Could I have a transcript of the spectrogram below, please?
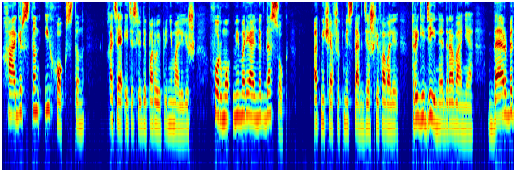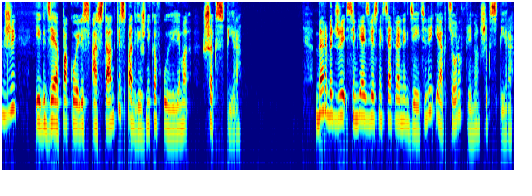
Хагерстон и Хокстон – хотя эти следы порой принимали лишь форму мемориальных досок, отмечавших места, где шлифовали трагедийное дарование Бербеджи и где покоились останки сподвижников Уильяма Шекспира. Бербеджи — семья известных театральных деятелей и актеров времен Шекспира.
